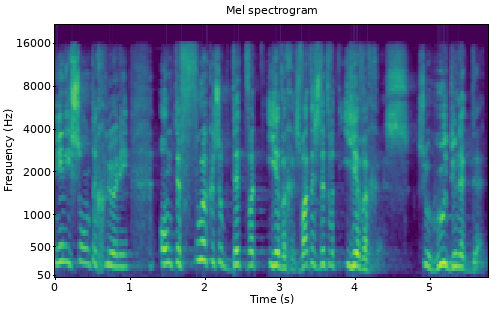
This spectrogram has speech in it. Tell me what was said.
nie in die son te glo nie, om te fokus op dit wat ewig is. Wat is dit wat ewig is? So hoe doen ek dit?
